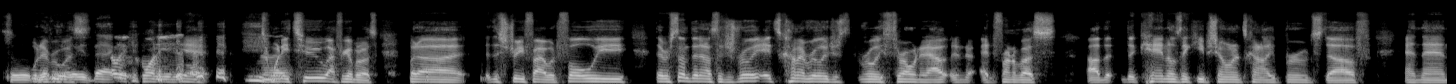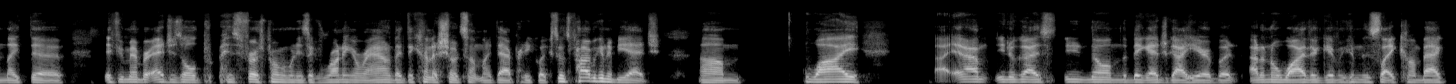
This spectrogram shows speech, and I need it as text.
so whatever it was. Back. 20, yeah, 22. I forget what it was, but uh, the Street Fight with Foley. There was something else that just really, it's kind of really just really throwing it out in, in front of us. Uh, the, the candles they keep showing, it's kind of like brood stuff. And then like the, if you remember Edge's old his first promo when he's like running around, like they kind of showed something like that pretty quick. So it's probably going to be Edge. Um, why? and I'm, you know, guys, you know, I'm the big Edge guy here, but I don't know why they're giving him this like comeback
